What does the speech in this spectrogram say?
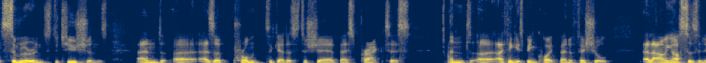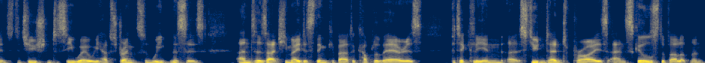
similar institutions and uh, as a prompt to get us to share best practice. And uh, I think it's been quite beneficial, allowing us as an institution to see where we have strengths and weaknesses, and has actually made us think about a couple of areas, particularly in uh, student enterprise and skills development,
